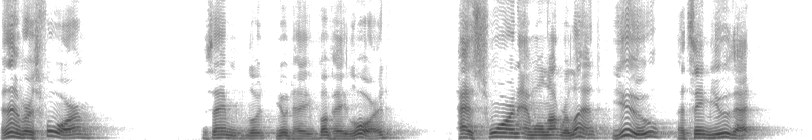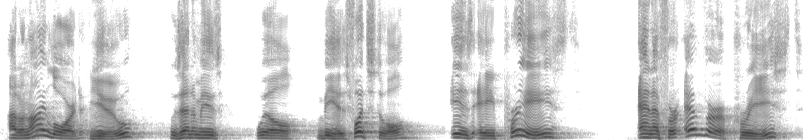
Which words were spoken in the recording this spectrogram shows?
And then in verse 4, the same Yud He Vav He Lord has sworn and will not relent, you, that same you that Adonai Lord you, whose enemies will be his footstool, is a priest and a forever priest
